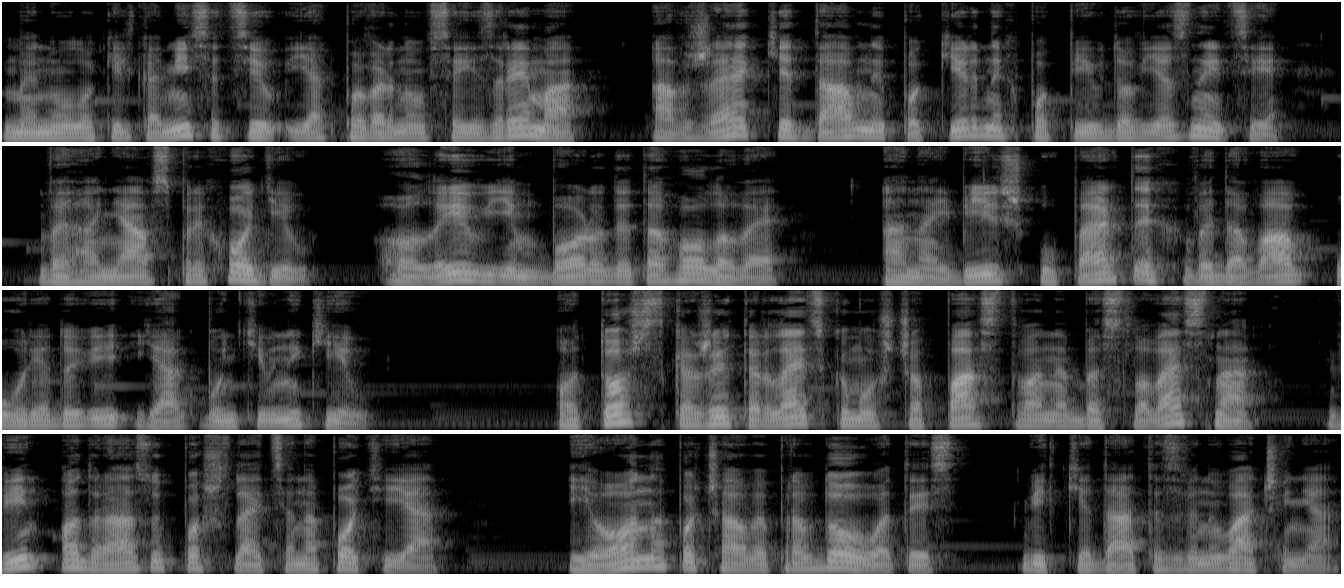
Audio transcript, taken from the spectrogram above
Минуло кілька місяців, як повернувся із Рима, а вже кидав непокірних попів до в'язниці, виганяв з приходів, голив їм бороди та голови а найбільш упертих видавав урядові як бунтівників. Отож скажи Терлецькому, що паства не безсловесна, він одразу пошлеться на потія. Іона почав виправдовуватись, відкидати звинувачення.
